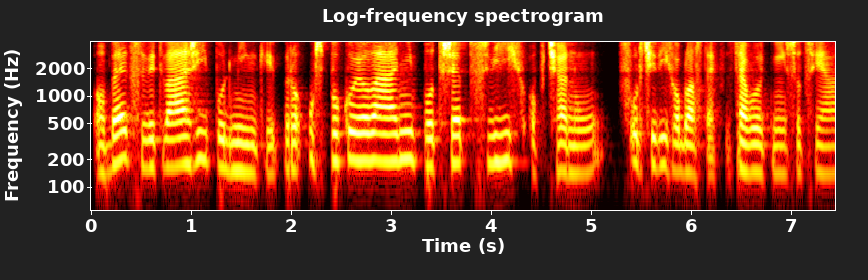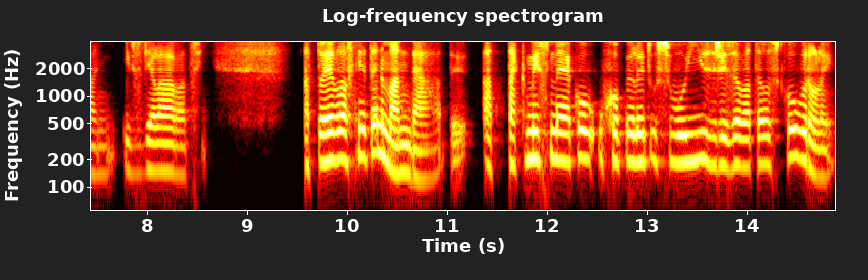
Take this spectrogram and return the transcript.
obec vytváří podmínky pro uspokojování potřeb svých občanů v určitých oblastech, zdravotní, sociální i vzdělávací. A to je vlastně ten mandát. A tak my jsme jako uchopili tu svoji zřizovatelskou roli,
